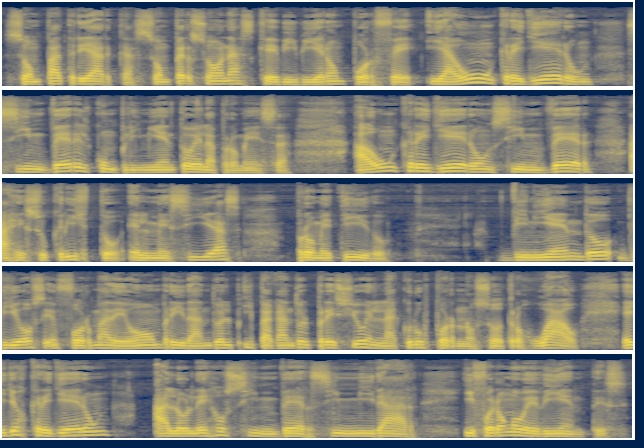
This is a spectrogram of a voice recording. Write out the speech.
son patriarcas, son personas que vivieron por fe y aún creyeron sin ver el cumplimiento de la promesa, aún creyeron sin ver a Jesucristo, el Mesías prometido viniendo Dios en forma de hombre y, dando el, y pagando el precio en la cruz por nosotros. ¡Wow! Ellos creyeron a lo lejos sin ver, sin mirar, y fueron obedientes.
